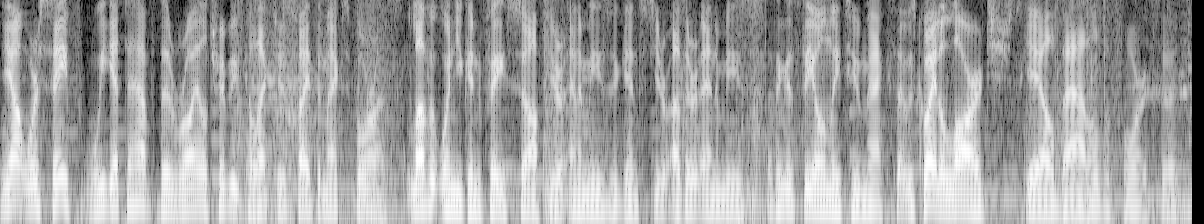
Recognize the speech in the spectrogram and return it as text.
yeah, we're safe. We get to have the royal tribute collectors fight the mechs for us. Love it when you can face off your enemies against your other enemies. I think it's the only two mechs. That was quite a large scale battle before, so it's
